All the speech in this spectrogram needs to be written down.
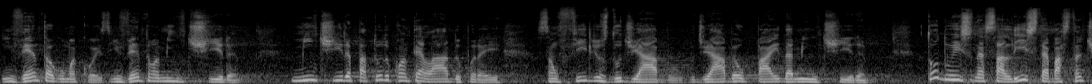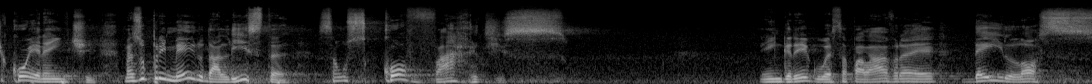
Inventa alguma coisa, inventa uma mentira. Mentira para tudo quanto é lado por aí. São filhos do diabo. O diabo é o pai da mentira. Tudo isso nessa lista é bastante coerente, mas o primeiro da lista são os covardes. Em grego, essa palavra é deilos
